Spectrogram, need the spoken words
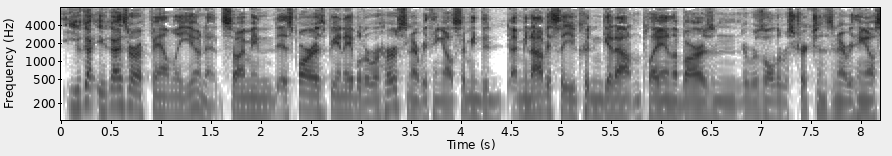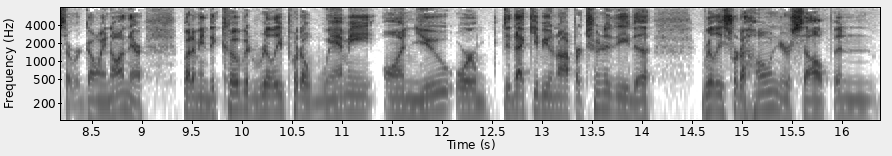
you got you guys are a family unit, so I mean, as far as being able to rehearse and everything else, I mean, did I mean obviously you couldn't get out and play in the bars, and there was all the restrictions and everything else that were going on there. But I mean, did COVID really put a whammy on you, or did that give you an opportunity to really sort of hone yourself? And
